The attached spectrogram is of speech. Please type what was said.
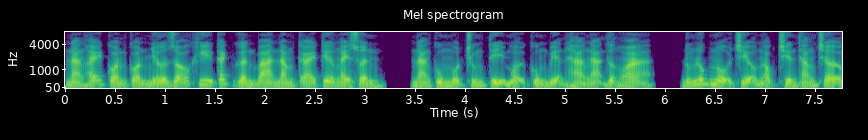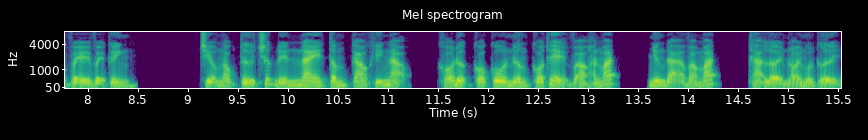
Nàng hãy còn còn nhớ rõ khi cách gần 3 năm cái kia ngày xuân, nàng cùng một chúng tỷ muội cùng biện hà ngạn thượng hoa, đúng lúc nội Triệu Ngọc chiến thắng trở về về kinh. Triệu Ngọc từ trước đến nay tâm cao khí ngạo, khó được có cô nương có thể vào hắn mắt, nhưng đã vào mắt, thả lời nói muốn cưới,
